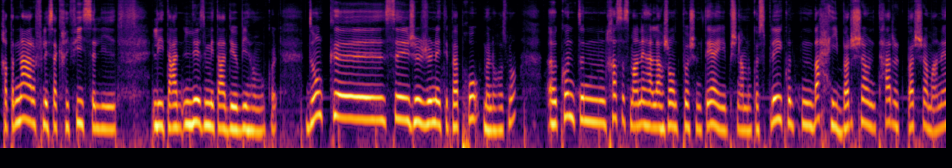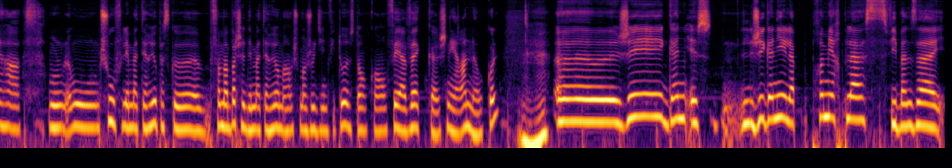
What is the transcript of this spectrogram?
خاطر نعرف les sacrifices اللي اللي تعد- لازم يتعديو بيهم الكل. donc c'est je je n'étais pas pro malheureusement كنت نخصص معناها l'argent de poche نتاعي باش نعمل كوسبلاي كنت نضحي برشا ونتحرك برشا معناها ون- ونشوف les matériaux parce que فما برشا des matériaux ماهوش موجودين في تونس. donc on fait avec شنو عندنا وكل Euh, j'ai gagné, j'ai gagné la première place في بنزاي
